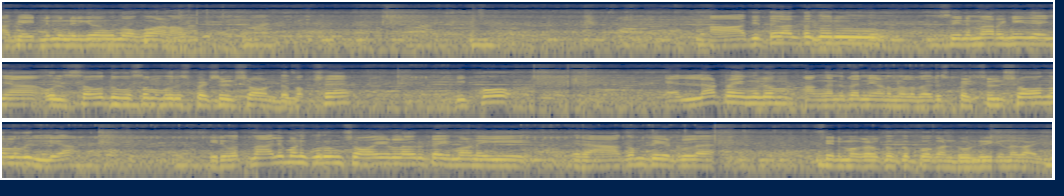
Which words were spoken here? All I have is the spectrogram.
ആ ഗേറ്റിന് മുന്നിലേക്ക് നമുക്ക് നോക്കുവാണോ ആദ്യത്തെ കാലത്തൊക്കെ ഒരു സിനിമ ഇറങ്ങി കഴിഞ്ഞാൽ ഉത്സവ ദിവസം ഒരു സ്പെഷ്യൽ ഷോ ഉണ്ട്. പക്ഷേ ഇപ്പോൾ എല്ലാ ടൈമിലും അങ്ങനെ തന്നെയാണെന്നുള്ളത്. ഒരു സ്പെഷ്യൽ ഷോ എന്നുള്ളതില്ല ഇരുപത്തിനാല് മണിക്കൂറും ഷോയുള്ള ഒരു ടൈമാണ് ഈ രാഗം തിയേറ്ററിലെ സിനിമകൾക്കൊക്കെ ഇപ്പോൾ കണ്ടുകൊണ്ടിരിക്കുന്ന കാഴ്ച.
